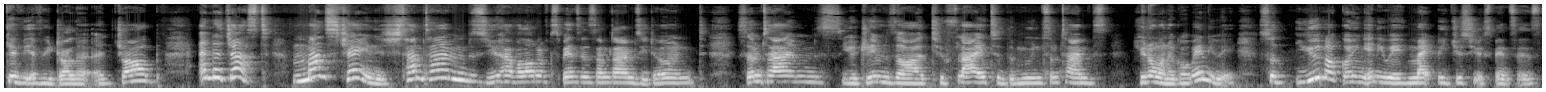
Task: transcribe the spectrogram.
give every dollar a job and adjust. Months change. Sometimes you have a lot of expenses sometimes you don't. Sometimes your dreams are to fly to the moon. Sometimes you don't want to go anyway so you not going anywhere might reduce your expenses.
